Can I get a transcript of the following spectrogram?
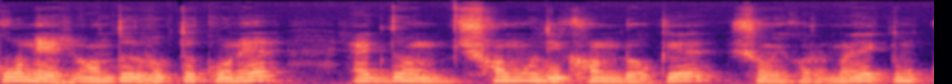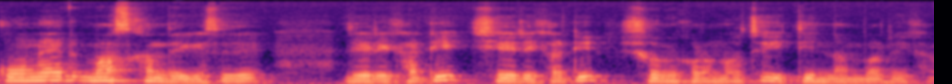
কোণের, অন্তর্ভুক্ত কোণের একদম সমদ্বিখণ্ডকে সমীকরণ মানে একদম কোণের মাঝখান দিয়ে গেছে যে যে রেখাটি, সেই রেখাটির সমীকরণ হচ্ছে এই তিন নাম্বার রেখা।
